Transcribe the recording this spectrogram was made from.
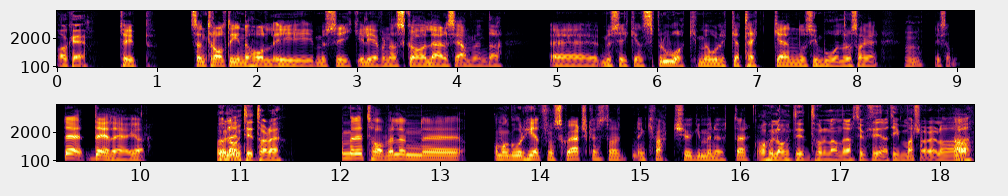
Okej. Typ centralt innehåll i musik. Eleverna ska lära sig använda eh, musikens språk med olika tecken och symboler och sånt. Mm. Liksom. Det, det är det jag gör. Och hur Och lång tid tar det? Ja, Men det tar väl en, eh, om man går helt från scratch kanske det tar en kvart, 20 minuter. Och hur lång tid tog den andra? Typ fyra timmar sa du? Eller? Ja.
